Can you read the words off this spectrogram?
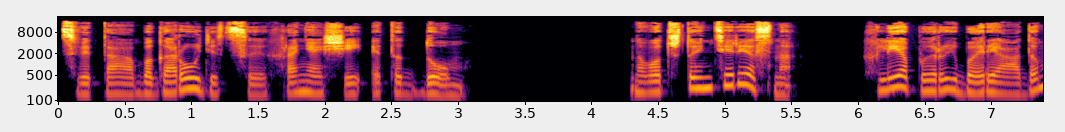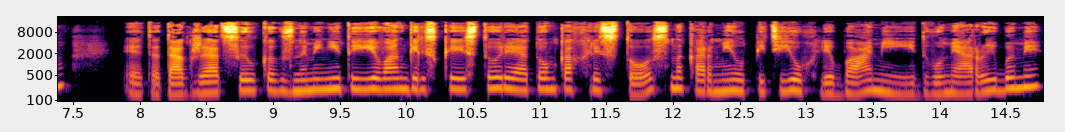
Цвета Богородицы, хранящей этот дом. Но вот что интересно, хлеб и рыба рядом — это также отсылка к знаменитой евангельской истории о том, как Христос накормил пятью хлебами и двумя рыбами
